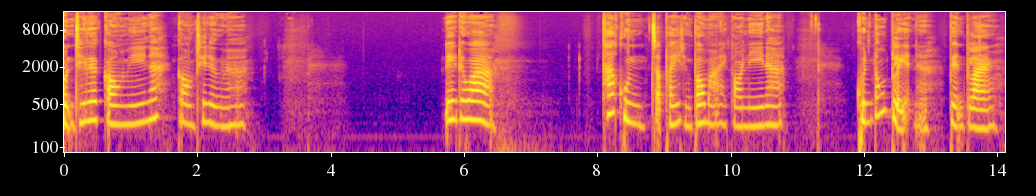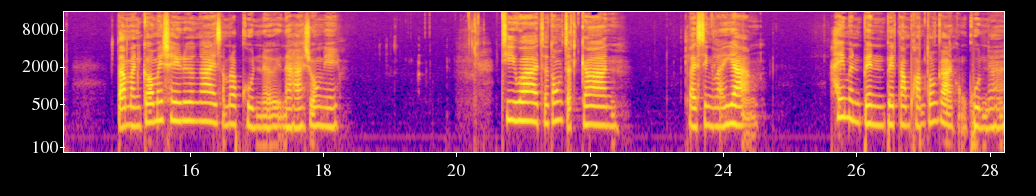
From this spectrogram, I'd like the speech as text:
คนที่เลือกกองนี้นะ กองที่หนึ่งนะคะเรียกได้ว่า ถ้าคุณจะไปถึงเป้าหมายตอนนี้นะคะคุณต้องเปลี่ยนนะเปลี่ยนแปลง แต่มันก็ไม่ใช่เรื่องง่ายสำหรับคุณเลยนะคะช่วงนี้ ที่ว่าจะต้องจัดการหลายสิ่งหลายอย่าง ให้มันเป็นไปตามความต้องการของคุณนะคะ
